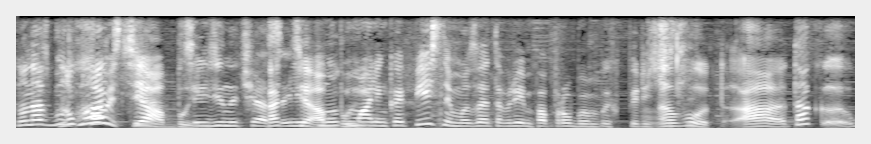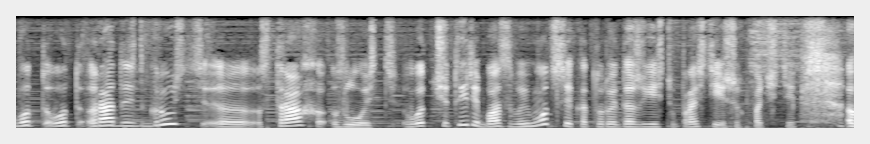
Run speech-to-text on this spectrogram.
Но у нас будут Ну, новости хотя бы. середины часа. Хотя Или ну, бы. маленькая песня, мы за это время попробуем их перечислить. Вот, а так э, вот, вот радость, грусть, э, страх, злость. Вот четыре базовые эмоции, которые даже есть у простейших почти.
